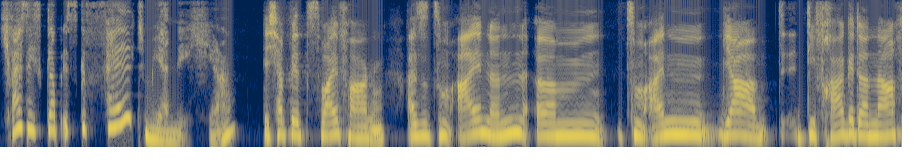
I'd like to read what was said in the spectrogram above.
ich weiß nicht, ich glaube, es gefällt mir nicht, ja. Ich habe jetzt zwei Fragen. Also zum einen, ähm, zum einen, ja, die Frage danach,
